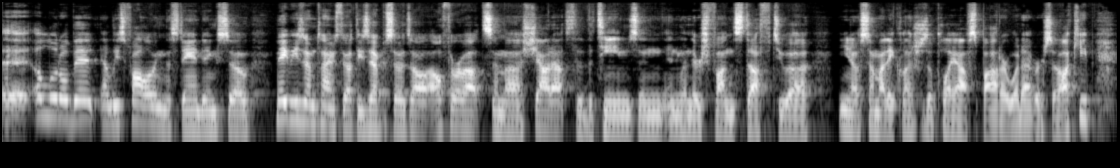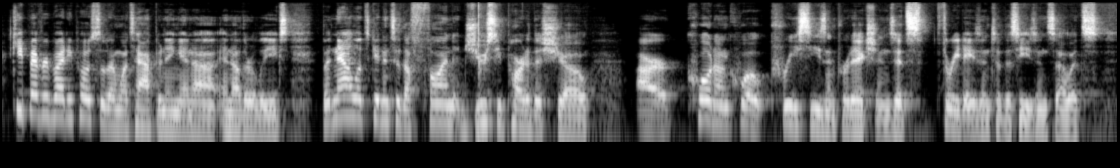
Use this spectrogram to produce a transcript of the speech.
uh, a little bit, at least following the standings. So maybe sometimes throughout these episodes, I'll, I'll throw out some uh, shout outs to the teams and, and when there's fun stuff to, uh, you know, somebody clinches a playoff spot or whatever. So I'll keep keep everybody posted on what's happening in, uh, in other leagues. But now let's get into the fun, juicy part of the show our quote unquote preseason predictions. It's three days into the season, so it's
